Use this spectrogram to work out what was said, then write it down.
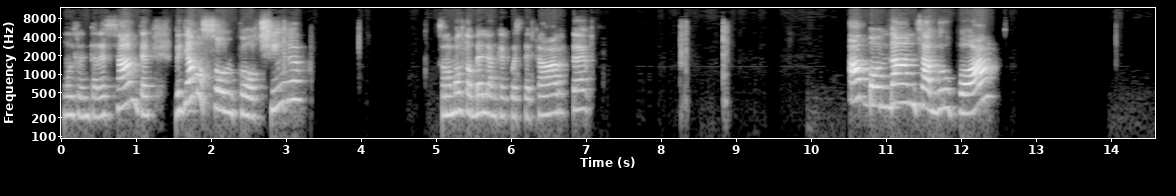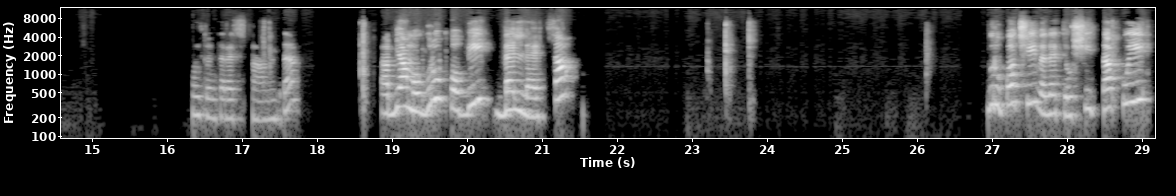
Molto interessante. Vediamo Soul Coaching. Sono molto belle anche queste carte. Abbondanza gruppo A. molto interessante. Abbiamo gruppo B, bellezza. Gruppo C, vedete uscita qui,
